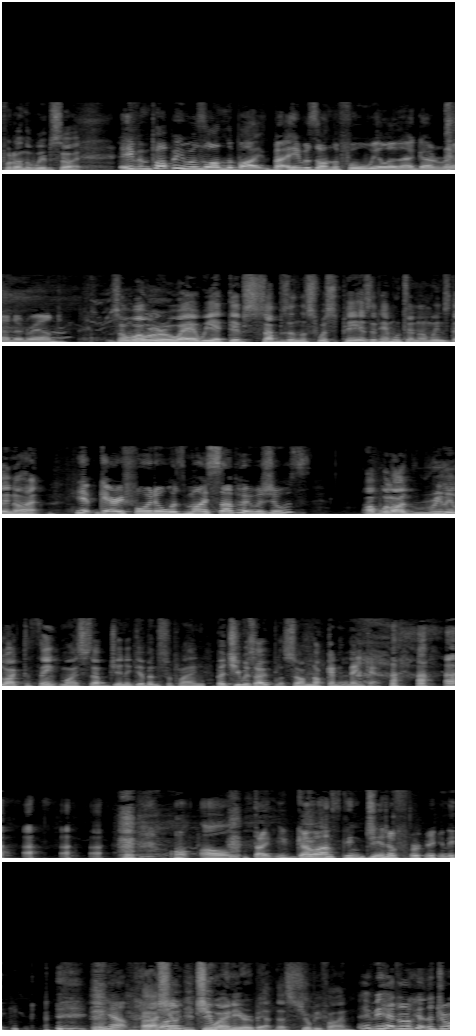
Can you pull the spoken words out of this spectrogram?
put on the website. Even Poppy was on the bike, but he was on the four wheel and they're going round and round. So while we were away, we had to have subs in the Swiss pairs at Hamilton on Wednesday night. Yep, Gary Feudal was my sub. Who was yours? Oh, well, I'd really like to thank my sub, Jenna Gibbons, for playing, but she was hopeless, so I'm not going to thank her. Oh, oh, don't you go asking Jenna for any help. Uh, Well, she, she won't hear about this. She'll be fine. have you had a look at the draw?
